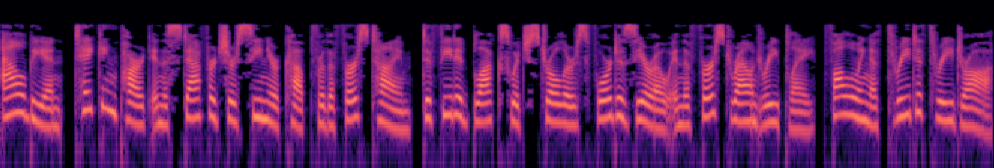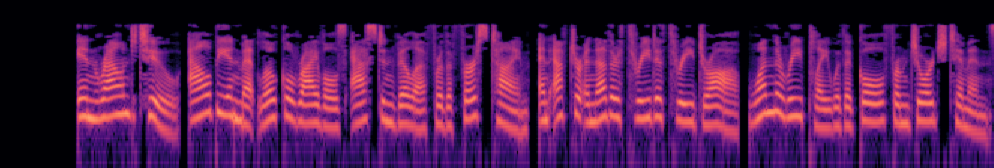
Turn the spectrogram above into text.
Albion, taking part in the Staffordshire Senior Cup for the first time, defeated Bloxwich Strollers 4-0 in the first round replay, following a 3-3 draw. In round two, Albion met local rivals Aston Villa for the first time, and after another 3-3 draw, won the replay with a goal from George Timmins.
